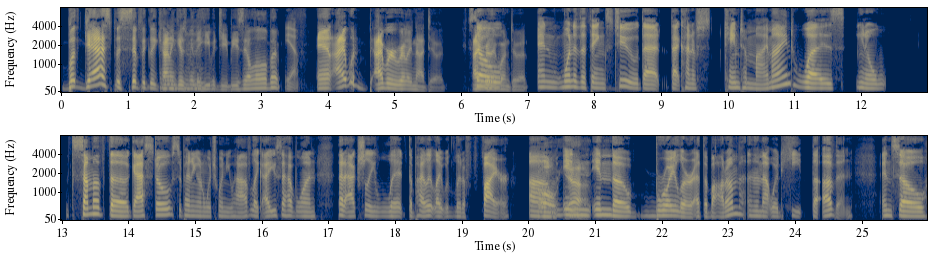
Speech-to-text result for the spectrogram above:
But gas specifically kind of gives me the Mhm. heebie-jeebies a little bit. Yeah. And I would, I would really not do it. I So- really wouldn't do it. and one of the things too that that kind of came to my mind was you know some of the gas stoves depending on which one you have like i used to have one that actually lit the pilot light would lit a fire um Oh, yeah. in in the broiler at the bottom and then that would heat the oven and so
